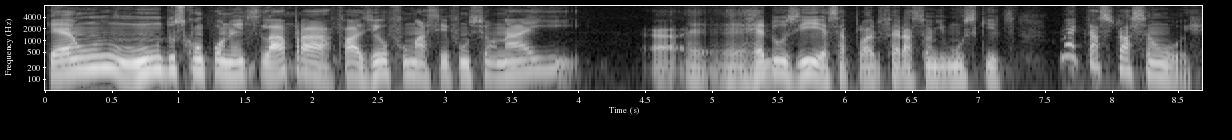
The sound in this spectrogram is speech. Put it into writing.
que é um, um dos componentes lá para fazer o fumacê funcionar e a, é, é, reduzir essa proliferação de mosquitos. Como é que está a situação hoje?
